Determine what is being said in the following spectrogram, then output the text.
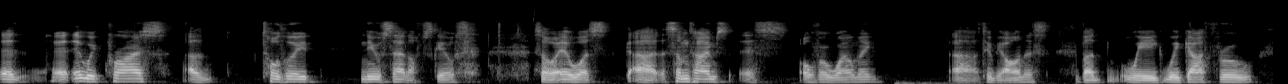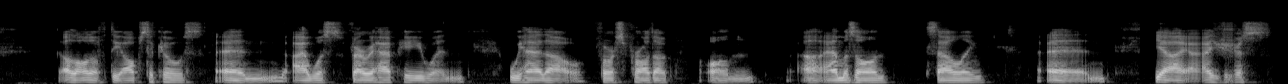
it it requires a totally new set of skills. So it was uh, sometimes it's overwhelming, uh, to be honest. But we we got through a lot of the obstacles, and I was very happy when we had our first product on uh, Amazon selling, and yeah, I, I just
